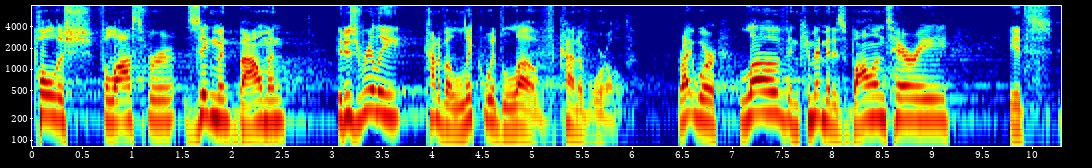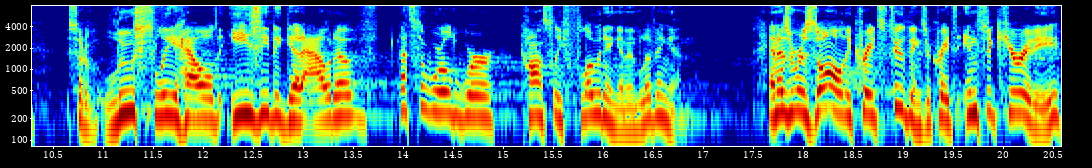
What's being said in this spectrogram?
Polish philosopher Zygmunt Bauman, that is really kind of a liquid love kind of world, right? Where love and commitment is voluntary, it's sort of loosely held, easy to get out of. That's the world we're constantly floating in and living in. And as a result, it creates two things it creates insecurity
